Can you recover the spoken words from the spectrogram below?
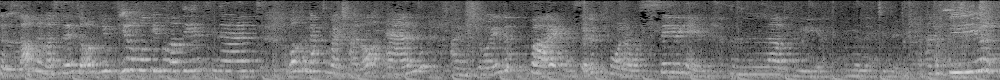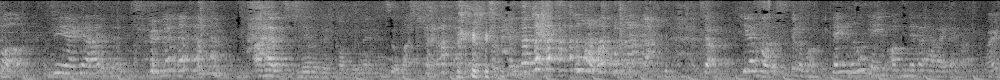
salam namaste to all you beautiful people of the internet. Welcome back to my channel and I'm joined by, and I said it before and I will say it again, the lovely and the beautiful Bianca Adams. I have never been complimented so much. so, here's how this is going to work. We play a little game of Never Have I Ever, right?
